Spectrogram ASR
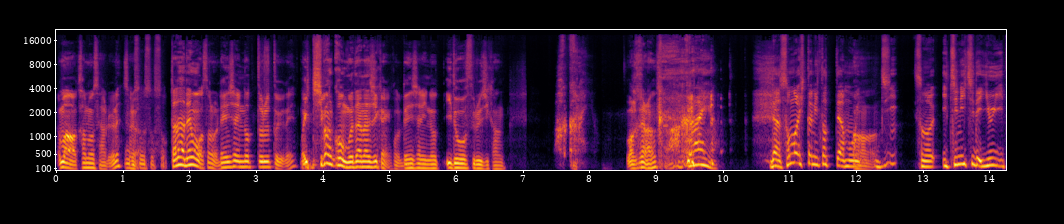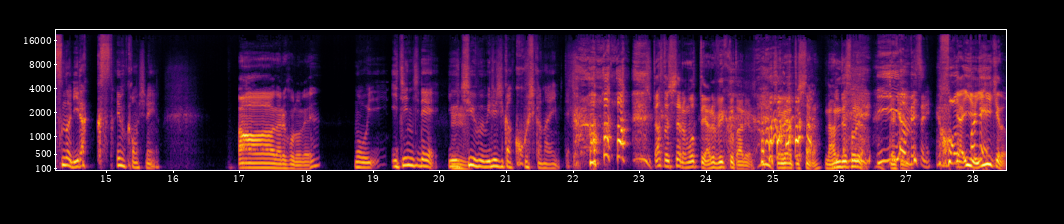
まあ可能性あるよね、それうんは。そうそうそう。ただでも、その電車に乗っとるというね、まあ、一番こう無駄な時間やこの電車に乗移動する時間。わからんよ。わからん？わからんよ。だからその人にとってはもうう、じ、その一日で唯一のリラックスタイムかもしれんよ。あー、なるほどね。もう一日で YouTube 見る時間ここしかないみたいな。だとしたらもっとやるべきことあるよ。それだとしたら。なんでそれなの いいや別に。いや、いいよ、いいい。けど。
